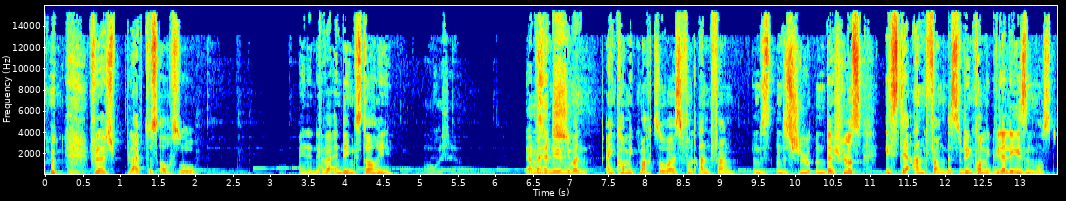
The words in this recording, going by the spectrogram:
Vielleicht bleibt es auch so. Eine never-ending Story. traurig, ja. Ja, man hätte... einen Comic macht, so, weißt du, von Anfang und, das, und, Schlu und der Schluss ist der Anfang, dass du den Comic wieder lesen musst.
